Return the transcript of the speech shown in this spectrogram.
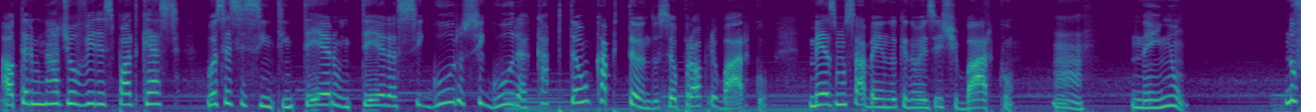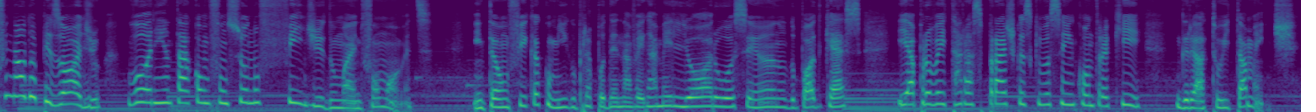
ao terminar de ouvir esse podcast, você se sinta inteiro, inteira, seguro, segura, capitão, capitando seu próprio barco, mesmo sabendo que não existe barco? Hum, nenhum. No final do episódio, vou orientar como funciona o feed do Mindful Moment. Então fica comigo para poder navegar melhor o oceano do podcast e aproveitar as práticas que você encontra aqui gratuitamente.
